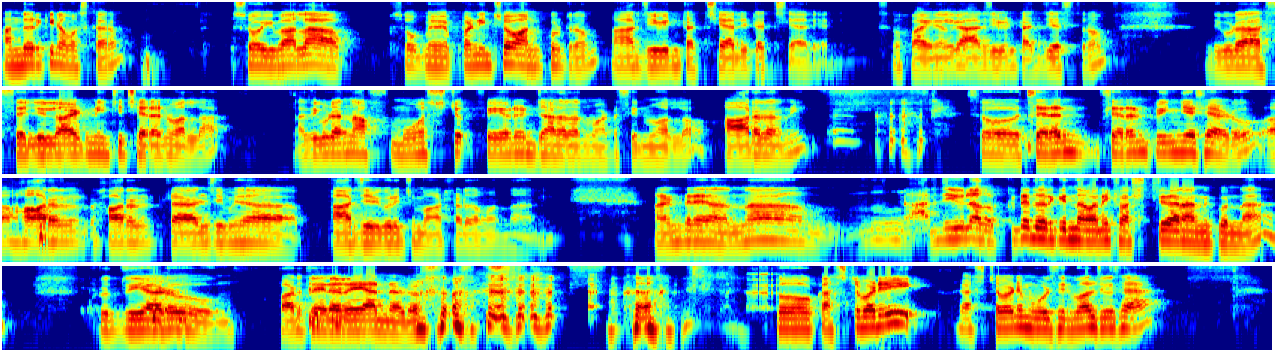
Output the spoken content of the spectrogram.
అందరికీ నమస్కారం. సో ఇవాళ సో మేము ఎప్పటి నుంచో అనుకుంటున్నాం ఆర్జీవీని టచ్ చేయాలి టచ్ చేయాలి అని. సో ఫైనల్గా ఆర్జీవీని టచ్ చేస్తున్నాం. అది కూడా సెల్యులాయిడ్ నుంచి చరణ్ వల్ల. అది కూడా నా మోస్ట్ ఫేవరెట్ జానర్ అనమాట సినిమాల్లో హారర్ అని. సో చరణ్ చరణ్ పింగ్ చేశాడు. హారర్ హారర్ ట్రావెల్జీ మీద ఆర్జీవీ గురించి మాట్లాడదామన్నా అని. అంటే నేను అన్నా ఆర్జీవీలో అది ఒక్కటే దొరికిందామని ఫస్ట్ అని అనుకున్నా. పృథ్వీగాడు పడితే రే అన్నాడు. సో కష్టపడి కష్టపడి మూడు సినిమాలు చూసా.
